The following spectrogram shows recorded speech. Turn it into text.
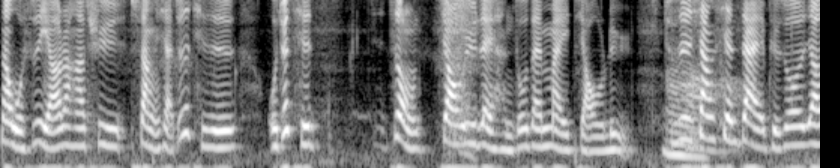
那我是不是也要让他去上一下？就是其实我觉得其实这种教育类很多在卖焦虑。就是像现在，比如说要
